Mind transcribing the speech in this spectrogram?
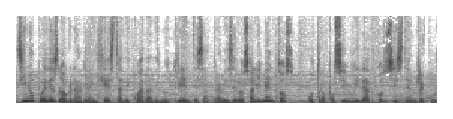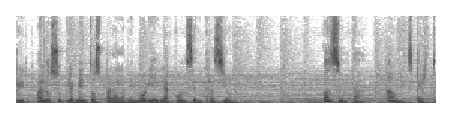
Si no puedes lograr la ingesta adecuada de nutrientes a través de los alimentos, otra posibilidad consiste en recurrir a los suplementos para la memoria y la concentración. Consulta a un experto.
